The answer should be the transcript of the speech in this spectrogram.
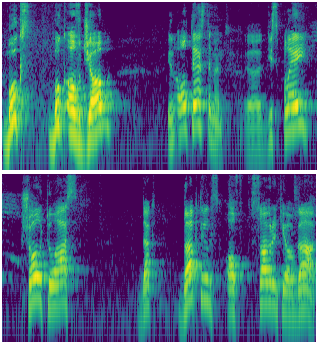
Books, book of Job in Old Testament uh, display show to us doc- doctrines of sovereignty of God,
